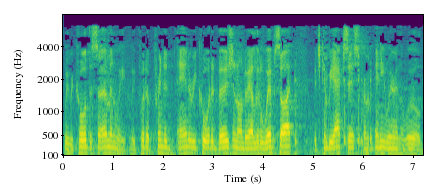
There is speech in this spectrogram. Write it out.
we record the sermon, we, we put a printed and a recorded version onto our little website, which can be accessed from anywhere in the world,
